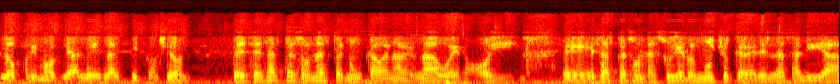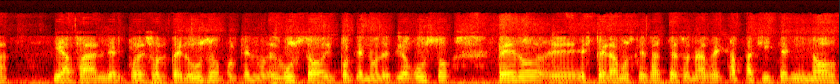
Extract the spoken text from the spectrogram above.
lo primordial es la institución. Entonces esas personas pues nunca van a ver nada bueno. Hoy eh, esas personas tuvieron mucho que ver en la salida y afán del profesor Peluso porque no les gustó y porque no les dio gusto, pero eh, esperamos que esas personas recapaciten y no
